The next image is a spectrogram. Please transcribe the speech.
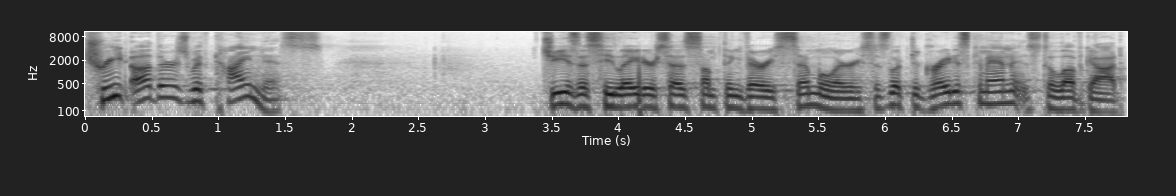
treat others with kindness. Jesus, he later says something very similar. He says, Look, the greatest commandment is to love God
